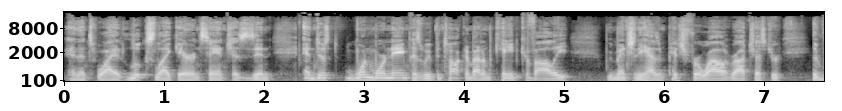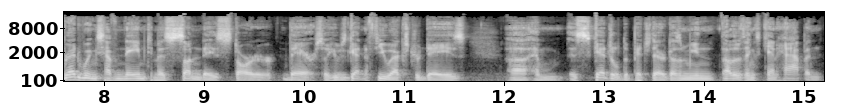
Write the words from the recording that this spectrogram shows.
And that's why it looks like Aaron Sanchez is in. And just one more name, because we've been talking about him, Cade Cavalli. We mentioned he hasn't pitched for a while at Rochester. The Red Wings have named him as Sunday's starter there. So he was getting a few extra days uh, and is scheduled to pitch there. Doesn't mean other things can't happen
